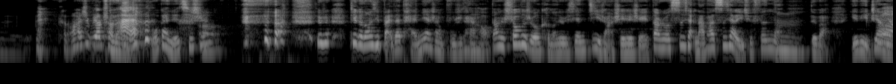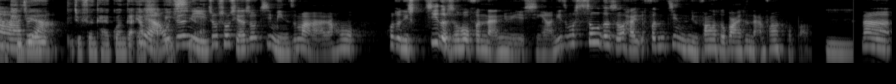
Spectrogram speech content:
嗯，可能我还是比较纯爱。我感觉其实。就是这个东西摆在台面上不是太好，当时收的时候可能就是先记上谁谁谁，到时候私下哪怕私下里去分呢，对吧？也比这样直接就分开观感要好一些。对啊，我觉得你就收钱的时候记名字嘛，然后或者你记的时候分男女也行啊。你怎么收的时候还分进女方的荷包还是男方的荷包？嗯，那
